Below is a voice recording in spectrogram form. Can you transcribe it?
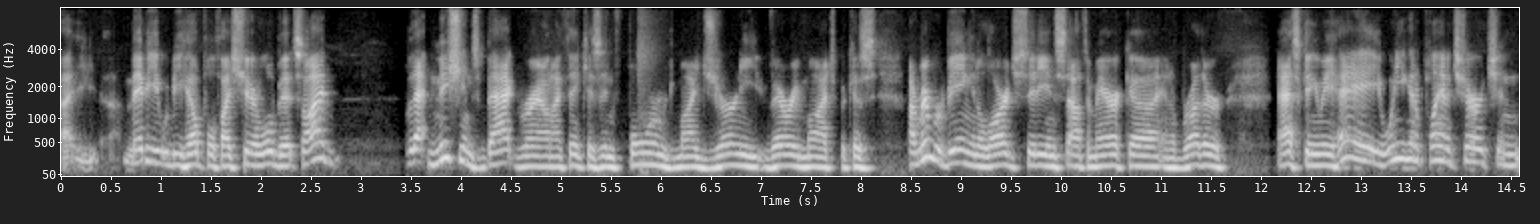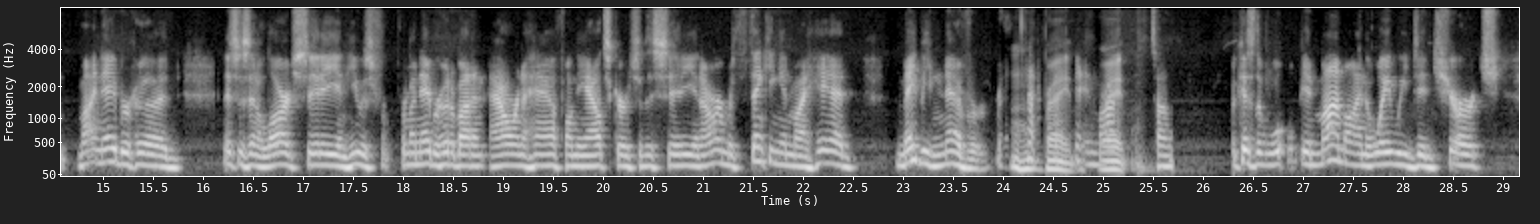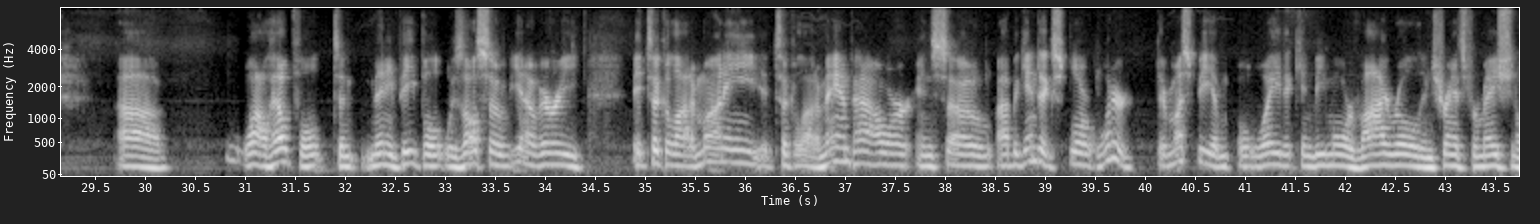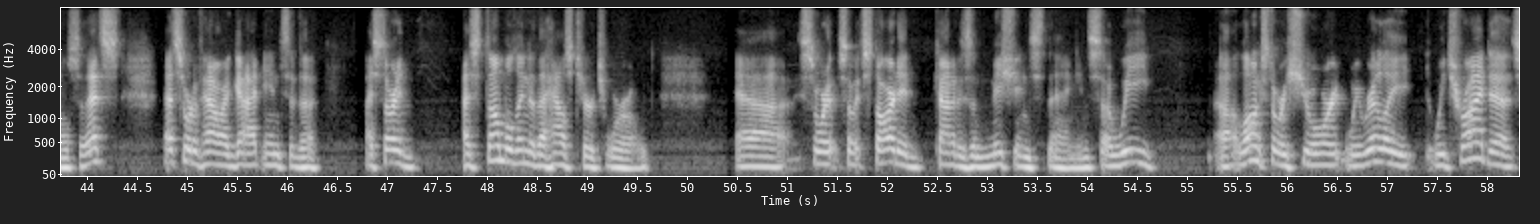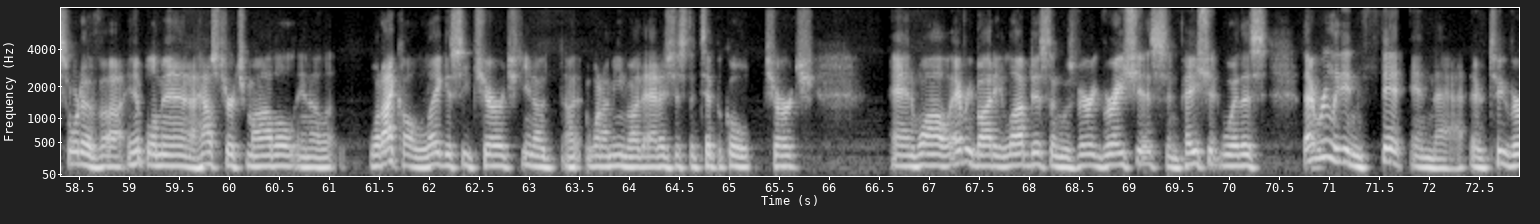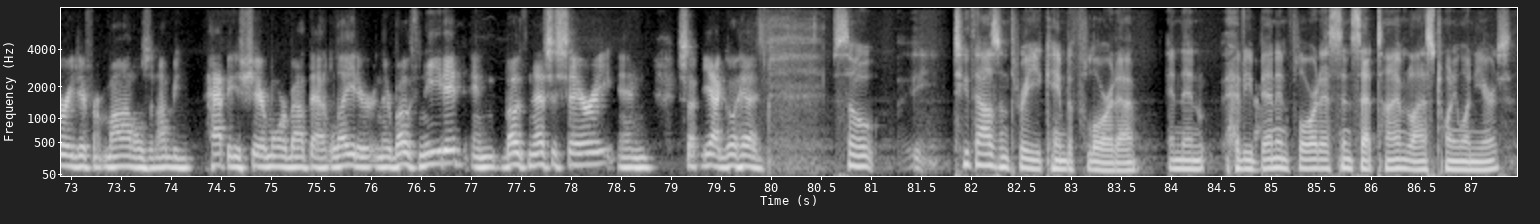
I, maybe it would be helpful if I share a little bit. So I that missions background, I think, has informed my journey very much because I remember being in a large city in South America and a brother asking me, Hey, when are you going to plant a church in my neighborhood? This is in a large city, and he was from a neighborhood about an hour and a half on the outskirts of the city. And I remember thinking in my head, maybe never. Mm-hmm, right. in my right. Time. Because the in my mind, the way we did church, uh, while helpful to many people, was also, you know, very, it took a lot of money, it took a lot of manpower. And so I began to explore what are, there must be a, a way that can be more viral and transformational. So that's, that's sort of how I got into the, I started, I stumbled into the house church world. Uh, sort of, so it started kind of as a missions thing. And so we, uh, long story short, we really we tried to sort of uh, implement a house church model in a what I call legacy church. You know, uh, what I mean by that is just a typical church And while everybody loved us and was very gracious and patient with us, that really didn't fit in that. They're two very different models, and I'll be happy to share more about that later. And they're both needed and both necessary. And so, yeah, go ahead. So, 2003, you came to Florida, and then have you been in Florida since that time, the last 21 years?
